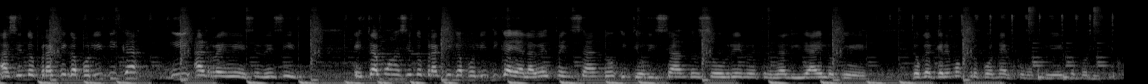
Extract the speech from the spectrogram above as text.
haciendo práctica política y al revés. Es decir, estamos haciendo práctica política y a la vez pensando y teorizando sobre nuestra realidad y lo que, lo que queremos proponer como proyecto político.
